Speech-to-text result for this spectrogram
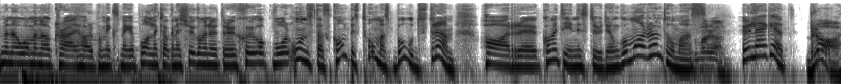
med No Woman No Cry har på Mix Megapol när klockan är 20 minuter över sju och vår onsdagskompis Thomas Bodström har eh, kommit in i studion. God morgon Thomas! God morgon. Hur är läget? Bra.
